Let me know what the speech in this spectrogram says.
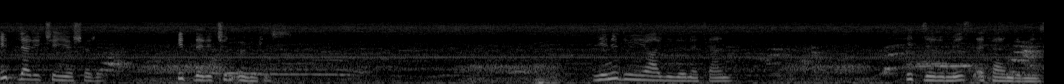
Hitler için yaşarız. Hitler için ölürüz. Yeni dünyayı yöneten Hitlerimiz Efendimiz.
